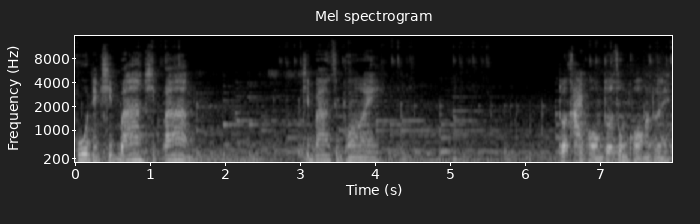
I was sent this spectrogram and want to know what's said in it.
พูดเนี่ยคิดบ้าง คิดบ้าง คิดบ้างสิบอย ตัวขายของตัวส่งของอะตัวนี้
